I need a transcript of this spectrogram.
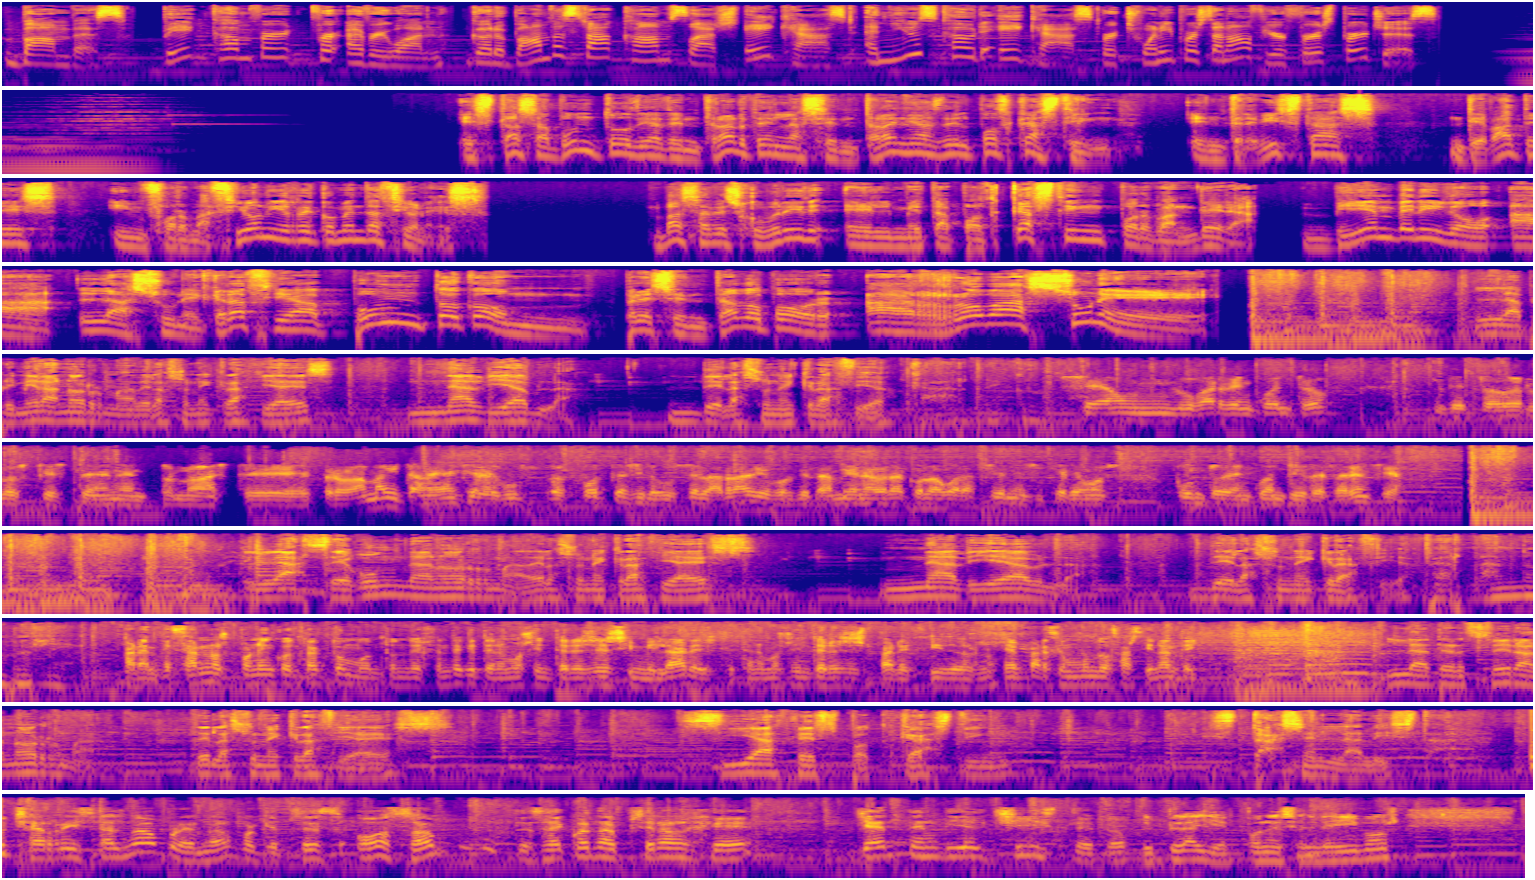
Bombas. Big comfort for everyone. Go to bombas.com slash ACAST and use code ACAST for 20% off your first purchase. Estás a punto de adentrarte en las entrañas del podcasting. Entrevistas, debates, información y recomendaciones. Vas a descubrir el metapodcasting por bandera. Bienvenido a lasunecracia.com, presentado por arroba sune. La primera norma de la sonecracia es nadie habla de la sonecracia. sea un lugar de encuentro de todos los que estén en torno a este programa y también que les guste los podcasts y les guste la radio, porque también habrá colaboraciones y queremos punto de encuentro y referencia. La segunda norma de la sonecracia es nadie habla de la sonecracia. Fernando Berlín. Para empezar, nos pone en contacto un montón de gente que tenemos intereses similares, que tenemos intereses parecidos. ¿no? Me parece un mundo fascinante. La tercera norma de la sonecracia es si haces podcasting, estás en la lista. mucha risa el nombre, ¿no? Porque pues, es awesome. Te sabes cuando pusieron G, ya entendí el chiste, ¿no? el player, pones el de iVoox,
